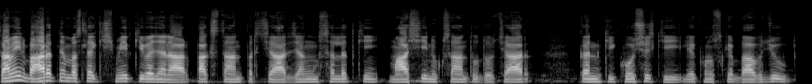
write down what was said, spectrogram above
سامعین، بھارت نے مسئلہ کشمیر کی وجہ نال پاکستان پر چار جنگ مسلط کی معاشی نقصان تو دو چار کن کی کوشش کی، لیکن اس کے باوجود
